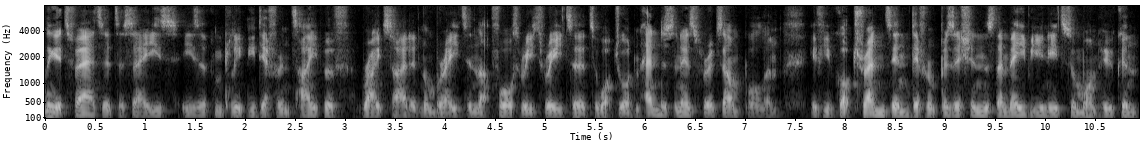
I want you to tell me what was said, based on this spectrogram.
think it's fair to, to say he's he's a completely different type of right-sided number eight in that four-three-three to, to what Jordan Henderson is, for example. And if you've got Trent in different positions, then maybe you need someone who can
